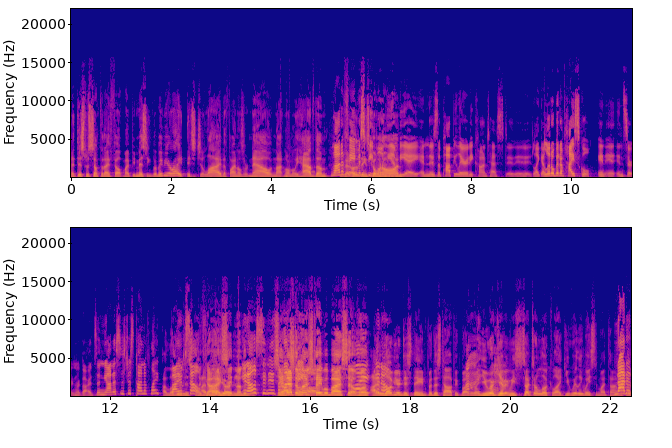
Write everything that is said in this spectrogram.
That this was something I felt might be missing. But maybe you're right. It's July. The finals are now. Not normally have them. A lot We've of famous things people in going the on. NBA, and there's a popularity contest, uh, uh, like a little bit of high school in, in, in certain regards. And Giannis is just kind of like I love by your dis- himself. I The love guy your- sitting on you know, sitting at the sitting lunch at the table. lunch table by himself, huh? I know. love your disdain for this topic, by the way. You are giving me such a look like you really wasted my time. Not at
